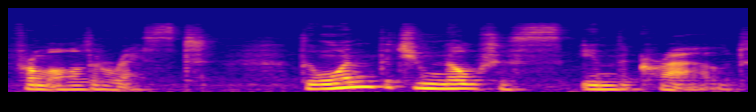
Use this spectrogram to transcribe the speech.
from all the rest. The one that you notice in the crowd.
